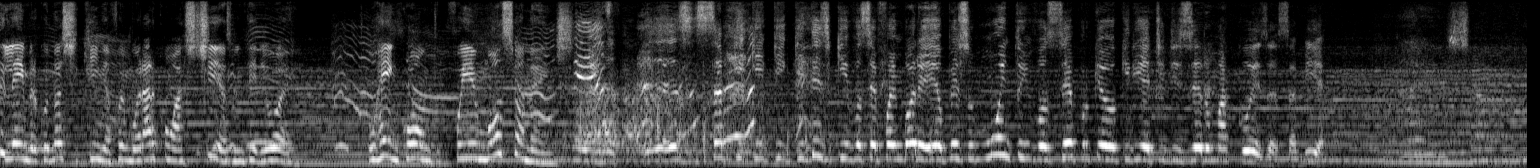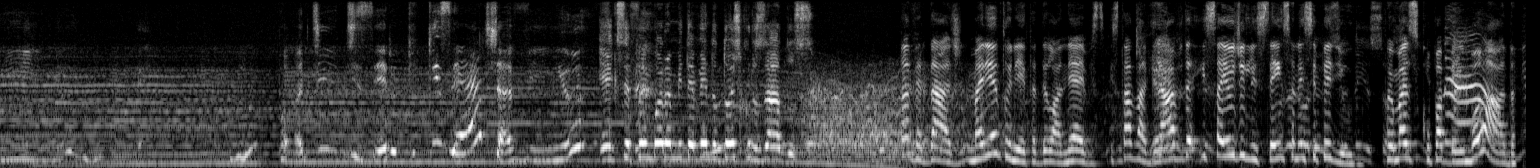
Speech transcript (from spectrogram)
Se lembra quando a Chiquinha foi morar com as tias no interior? O reencontro foi emocionante. Sabe que, que, que, que desde que você foi embora eu penso muito em você porque eu queria te dizer uma coisa, sabia? Pode dizer o que quiser, Chavinho. É que você foi embora me devendo dois cruzados. Na verdade, Maria Antonieta de La Neves estava grávida e saiu de licença nesse período. Foi uma desculpa bem bolada.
